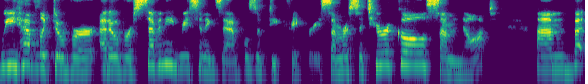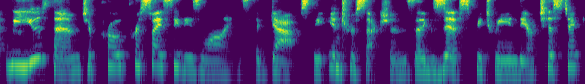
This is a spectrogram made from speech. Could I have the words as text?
we have looked over at over 70 recent examples of deepfakery. Some are satirical, some not. Um, but we use them to probe precisely these lines, the gaps, the intersections that exist between the artistic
